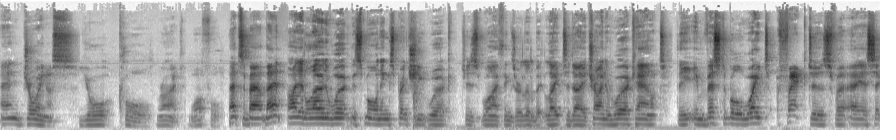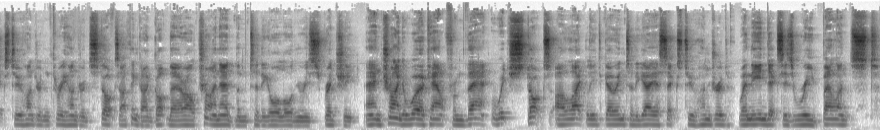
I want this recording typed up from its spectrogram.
and join us. Your call. Right, waffle. That's about that. I did a load of work this morning, spreadsheet work, which is why things are a little bit late today, trying to work out the investable weight factors for ASX 200 and 300 stocks. I think I got there. I'll try and add them to the All Ordinary spreadsheet and trying to work out from that which stocks are likely to go into the ASX 200 when the index is rebalanced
